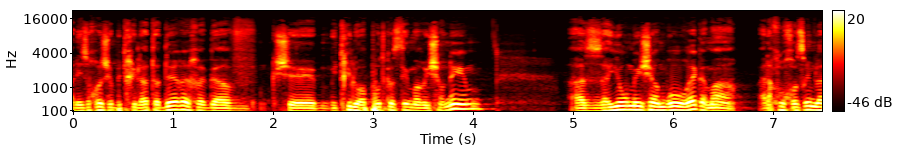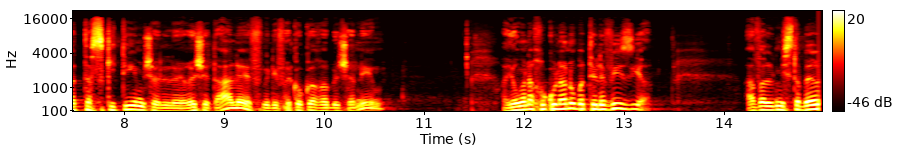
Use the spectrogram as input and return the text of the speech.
אני זוכר שבתחילת הדרך, אגב, כשהתחילו הפודקאסטים הראשונים, אז היו מי שאמרו, רגע, מה, אנחנו חוזרים לתסכיתים של רשת א' מלפני כל כך הרבה שנים. היום אנחנו כולנו בטלוויזיה, אבל מסתבר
